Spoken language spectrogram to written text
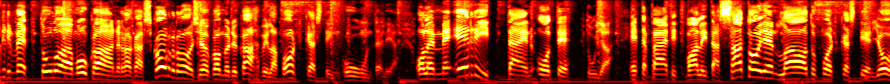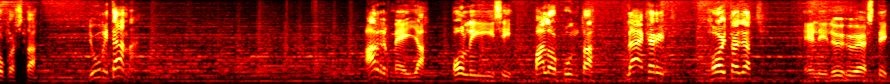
Tervetuloa mukaan, rakas Korroosio Comedy Kahvila podcastin kuuntelija. Olemme erittäin otettuja, että päätit valita satojen laatupodcastien joukosta juuri tämän. Armeija, poliisi, palokunta, lääkärit, hoitajat, eli lyhyesti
